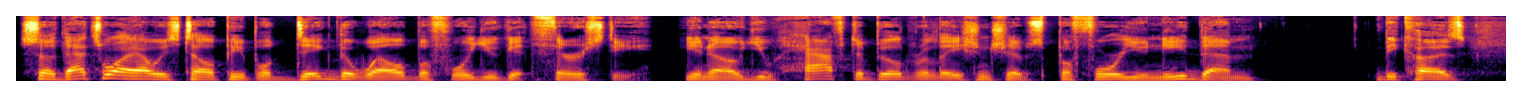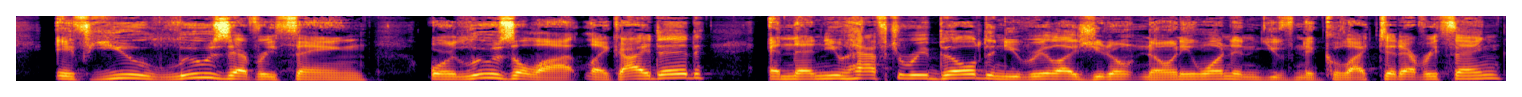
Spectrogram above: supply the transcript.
So that's why I always tell people dig the well before you get thirsty. You know, you have to build relationships before you need them because if you lose everything or lose a lot like I did, and then you have to rebuild and you realize you don't know anyone and you've neglected everything,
